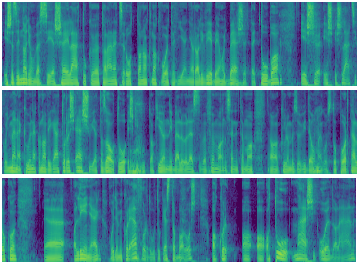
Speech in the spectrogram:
és ez egy nagyon veszélyes hely. Láttuk talán egyszer ottanaknak, volt egy ilyen nyarali vb hogy beesett egy tóba, és, és, és látszik, hogy menekülnek a navigátorral, és elsüllyedt az autó, és ki tudtak jönni belőle. Ezt fönn van szerintem a, a különböző videó megosztó portálokon A lényeg, hogy amikor elfordultuk ezt a balost, akkor a, a, a tó másik oldalán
